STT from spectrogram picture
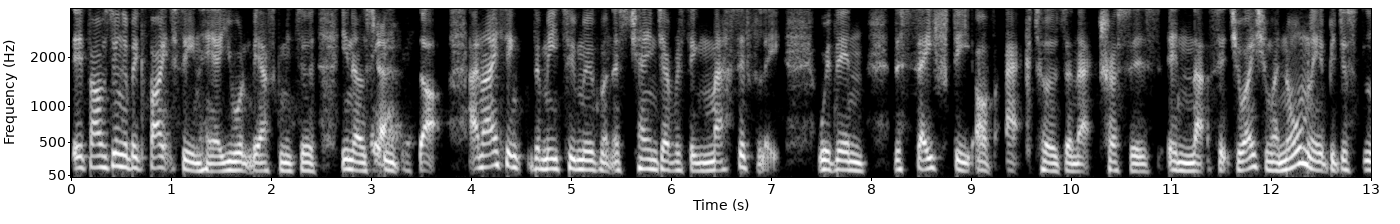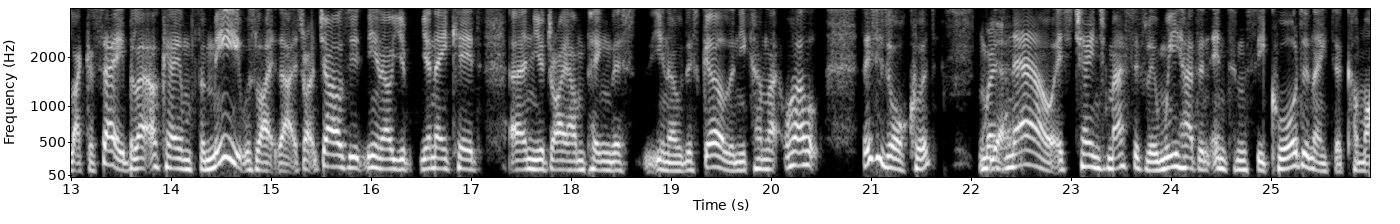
if I was doing a big fight scene here, you wouldn't be asking me to, you know, speed Yeah. this up. And I think the Me Too movement has changed everything massively within the safety of actors and actresses in that situation. Where normally it'd be just like I say, but like okay, and for me it was like that. It's right, Giles. You, you know, you, you're naked and you're dry humping this, you know, this girl, and you're kind of like, well, this is awkward. Whereas Yeah. now it's changed massively, and we had an intimacy coordinator come on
